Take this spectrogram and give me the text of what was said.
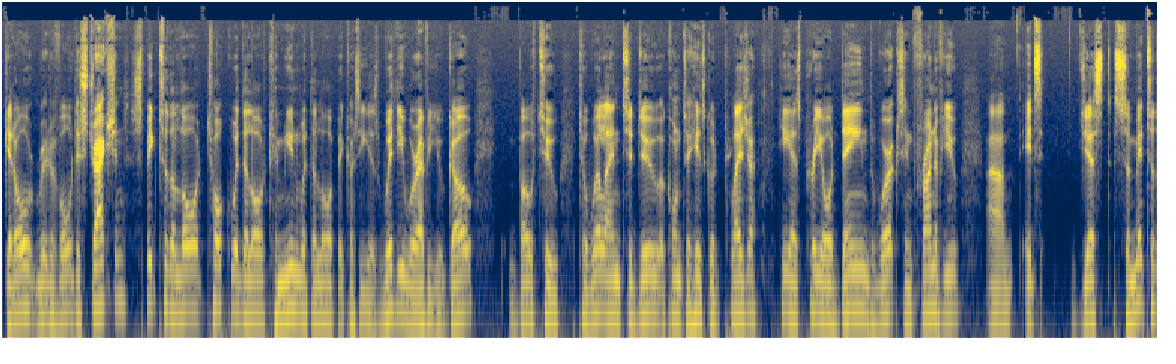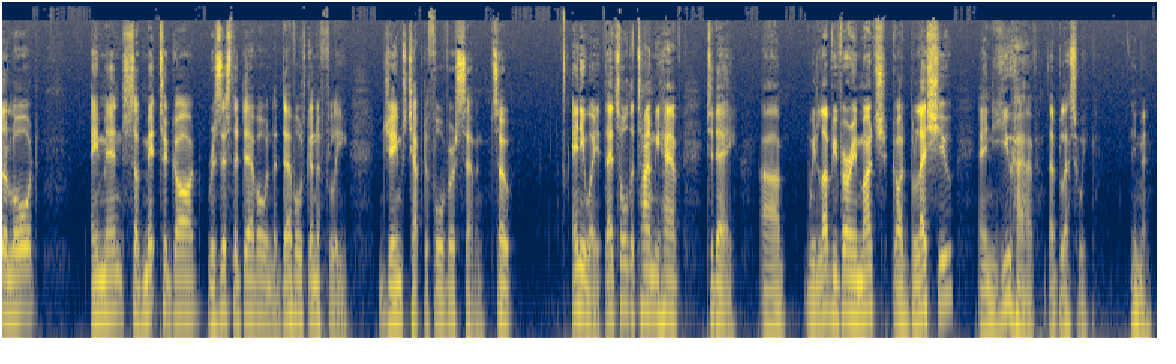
Get all rid of all distractions. Speak to the Lord. Talk with the Lord. Commune with the Lord because He is with you wherever you go, both to, to will and to do according to His good pleasure. He has preordained works in front of you. Um, it's just submit to the Lord. Amen. Submit to God. Resist the devil, and the devil's going to flee. James chapter 4, verse 7. So, anyway, that's all the time we have today. Uh, we love you very much. God bless you, and you have a blessed week. Amen.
